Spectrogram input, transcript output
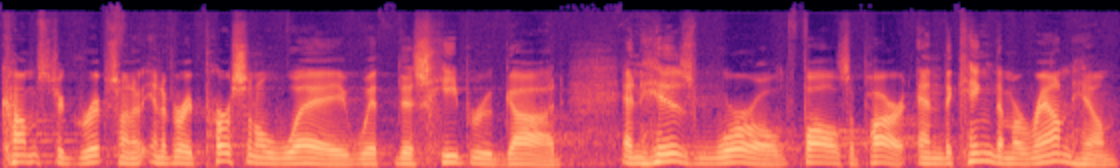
comes to grips on a, in a very personal way with this Hebrew God, and his world falls apart, and the kingdom around him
